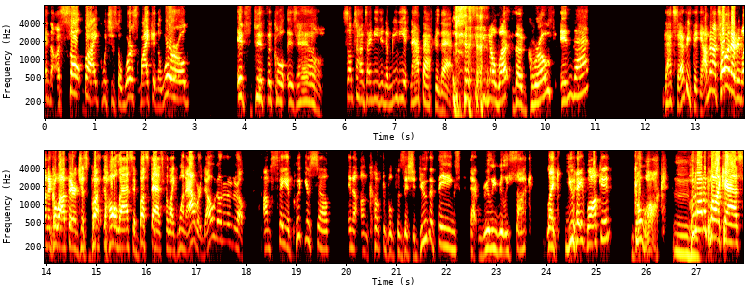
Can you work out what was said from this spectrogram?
and the assault bike, which is the worst bike in the world. It's difficult as hell. Sometimes I need an immediate nap after that. you know what? The growth in that, that's everything. I'm not telling everyone to go out there and just bust haul ass and bust ass for like one hour. No, no, no, no, no. I'm saying put yourself in an uncomfortable position. Do the things that really, really suck. Like you hate walking, go walk. Mhm. Put on a podcast,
